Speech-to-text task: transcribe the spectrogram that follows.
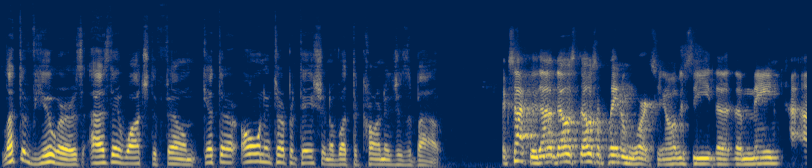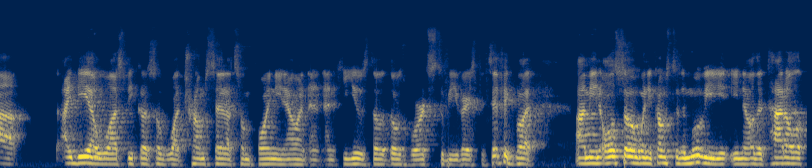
Let the viewers, as they watch the film, get their own interpretation of what the Carnage is about. Exactly. That, that was that was a play on words. You know, obviously the the main uh, idea was because of what Trump said at some point. You know, and and, and he used those, those words to be very specific. But I mean, also when it comes to the movie, you know, the title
